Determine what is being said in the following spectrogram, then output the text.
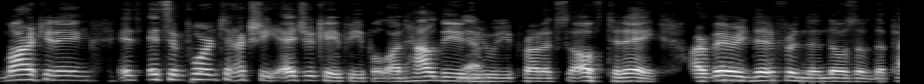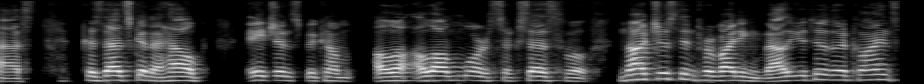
marketing. It, it's important to actually educate people on how the annuity yeah. products of today are very different than those of the past because that's going to help agents become a lot, a lot more successful not just in providing value to their clients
